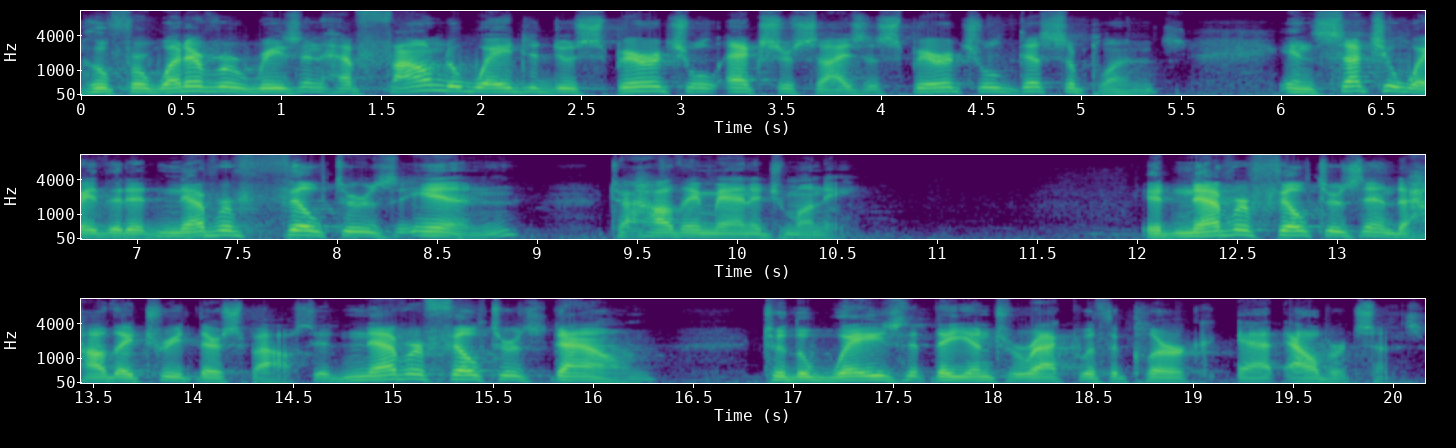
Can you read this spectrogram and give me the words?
who, for whatever reason, have found a way to do spiritual exercises, spiritual disciplines, in such a way that it never filters in to how they manage money. It never filters into how they treat their spouse. It never filters down to the ways that they interact with the clerk at Albertsons.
